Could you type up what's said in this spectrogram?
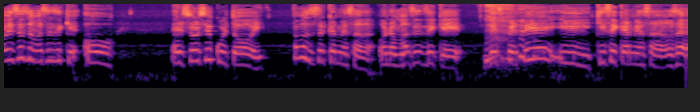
a veces nomás es de que, oh, el sol se ocultó hoy, vamos a hacer carne asada. O nomás es de que desperté y quise carne asada. O sea,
